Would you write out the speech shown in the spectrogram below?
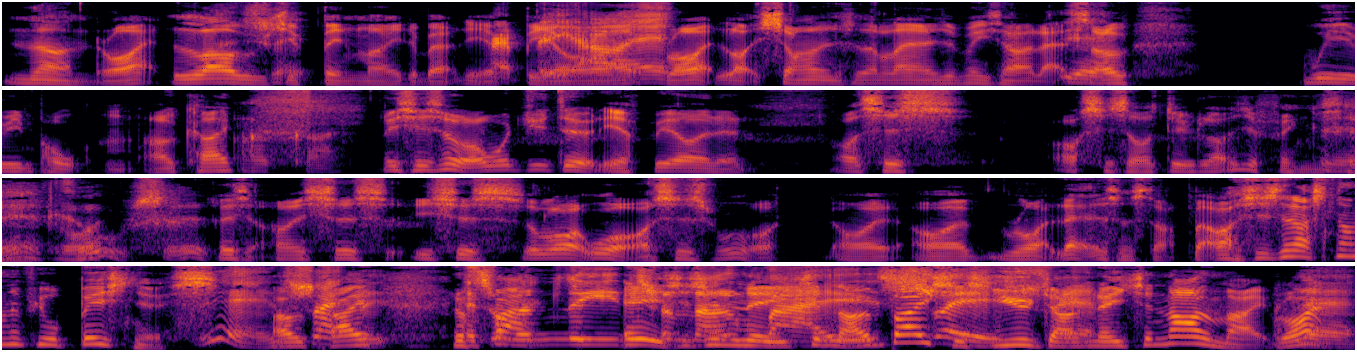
none, right? Loads That's it. have been made about the FBI. FBI, right? Like Silence of the Lambs and things like that. Yeah. So we're important, okay? Okay. He says, "All right, what do you do at the FBI then?" I says, "I says I do loads of things Yeah, there." of right? course. yeah. I says, he says, like what? I says, well, I, I write letters and stuff. But I says, that's none of your business. Yeah, Okay? exactly. The It's on a fact need is, to it's a know need to know basis, basis. You don't yeah. need to know, mate, right? Yeah.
